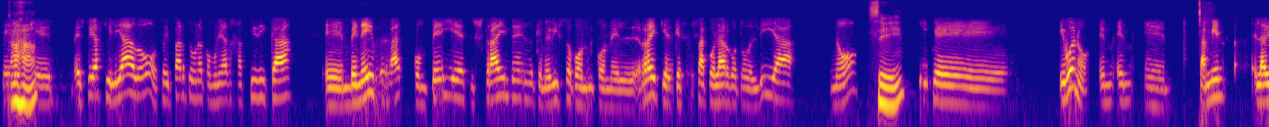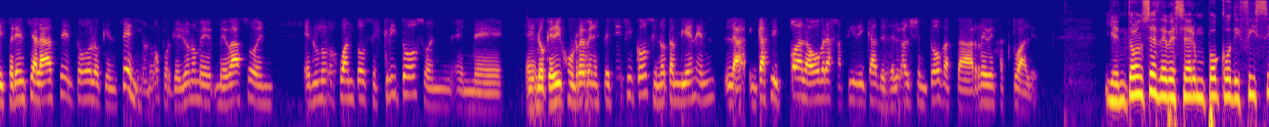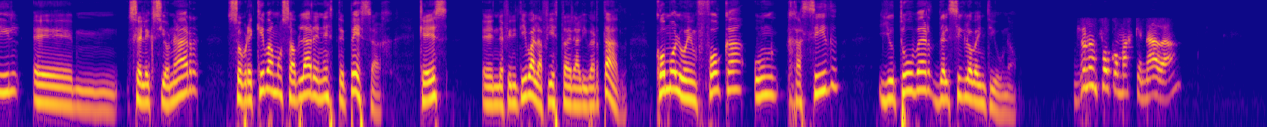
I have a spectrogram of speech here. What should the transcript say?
que estoy afiliado o soy parte de una comunidad hasídica en Benei con Peyes, Streimel, que me he visto con, con el rey, que, se saco largo todo el día, ¿no? Sí. Y que, y bueno, eh, también la diferencia la hace en todo lo que enseño, ¿no? Porque yo no me, baso en, unos cuantos escritos o en, eh, en, lo que dijo un rebe en específico, sino también en, la, en casi toda la obra hasídica, desde el Baal Shem Tov hasta rebes actuales. Y entonces debe ser un poco difícil eh, seleccionar sobre qué vamos a hablar en este Pesaj, que es, en definitiva, la fiesta de la libertad. ¿Cómo lo enfoca un Hasid youtuber del siglo XXI? Yo lo enfoco más que nada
